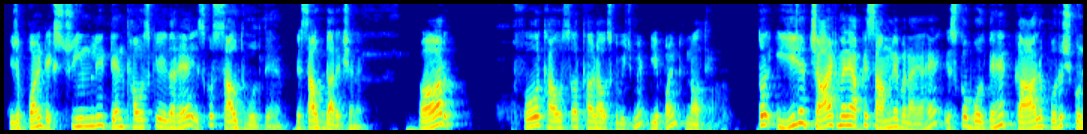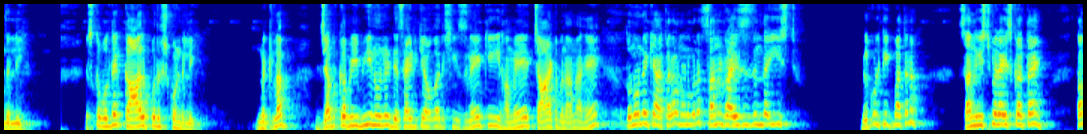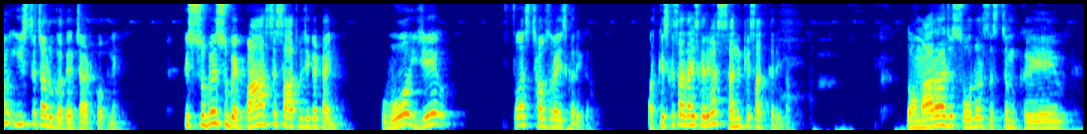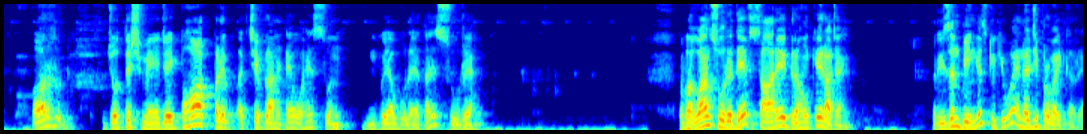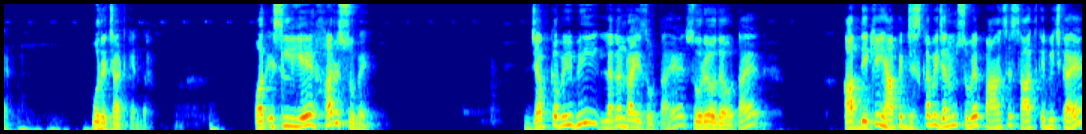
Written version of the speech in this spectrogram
ये जो पॉइंट एक्सट्रीमली टेंथ हाउस के इधर है, इसको साउथ बोलते हैं। ये साउथ डायरेक्शन है। और फोर्थ हाउस और थर्ड हाउस के बीच में ये पॉइंट नॉर्थ है। तो ये जो चार्ट मैंने आपके सामने बनाया है, इसको बोलते हैं काल पुरुष कुंडली। इसको बोलते हैं काल पुरुष कुंडली। मतलब जब कभी भी इन्होंने डिसाइड किया होगा ऋषिज ने कि हमें चार्ट बनाना है तो उन्होंने क्या करा? उन्होंने बोला sun rises in the east बिल्कुल ठीक बात है ना? सन ईस्ट में राइज करता है। तो हम ईस्ट से चालू करते हैं चार्ट को अपने, कि सुबह सुबह पाँच से सात बजे का टाइम वो ये फ़र्स्ट हाउस राइज करेगा। और किसके साथ राइज करेगा? सन के साथ करेगा। तो हमारा जो सोलर सिस्टम के और ज्योतिष में जो एक बहुत बड़े, अच्छे प्लानिट है, वो है सुन जिनको यह बोला जाता है सूर्य। तो भगवान सूर्यदेव सारे ग्रहों के राजा हैं। रीजन बींग क्योंकि वो एनर्जी प्रोवाइड कर रहे हैं। पूरे चार्ट के अंदर। और इसलिए हर सुबह जब कभी भी लगन राइज होता है सूर्योदय होता है आप देखिए यहाँ पे जिसका भी जन्म सुबह पाँच से सात के बीच का है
